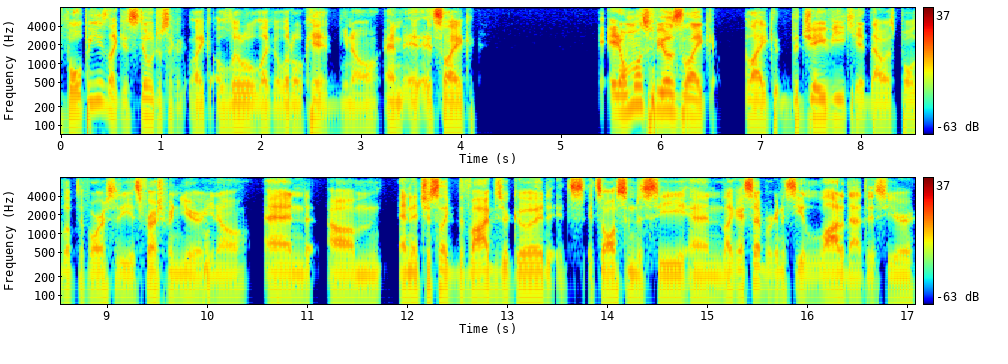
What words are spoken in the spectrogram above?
Volpe is like is still just like a, like a little like a little kid, you know, and it, it's like it almost feels like like the JV kid that was pulled up to varsity his freshman year, you know, and um and it's just like the vibes are good. It's it's awesome to see, and like I said, we're gonna see a lot of that this year,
